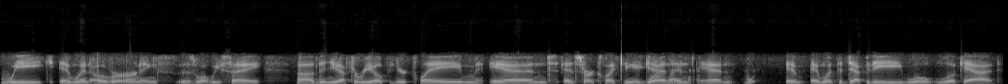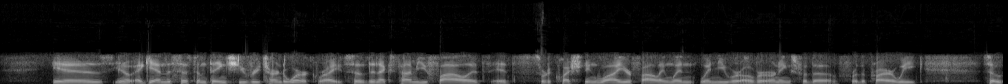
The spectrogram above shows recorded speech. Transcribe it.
week and went over earnings, is what we say. Uh, then you have to reopen your claim and and start collecting again. And and and, and what the deputy will look at is you know again the system thinks you've returned to work right? So the next time you file it's it's sort of questioning why you're filing when when you were over earnings for the for the prior week. So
